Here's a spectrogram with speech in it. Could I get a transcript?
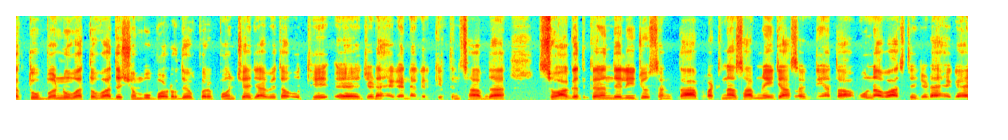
ਅਕਤੂਬਰ ਨੂੰ ਵੱਧ ਤੋਂ ਵੱਧ ਸ਼ੰਭੂ ਬਾਰਡਰ ਦੇ ਉੱਪਰ ਪਹੁੰਚਿਆ ਜਾਵੇ ਤਾਂ ਉੱਥੇ ਜਿਹੜਾ ਹੈਗਾ ਨਗਰ ਕੀਰਤਨ ਸਾਹਿਬ ਦਾ ਸਵਾਗਤ ਕਰਨ ਦੇ ਲਈ ਜੋ ਸੰਗਤਾਂ ਪਟਨਾ ਸਾਹਿਬ ਨਹੀਂ ਜਾ ਸਕਦੀਆਂ ਤਾਂ ਉਹਨਾਂ ਵਾਸਤੇ ਜਿਹੜਾ ਹੈਗਾ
